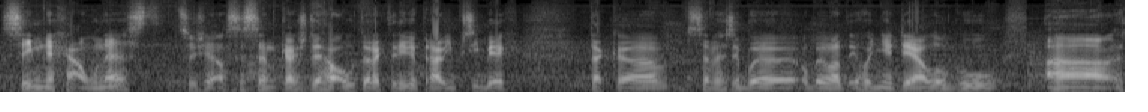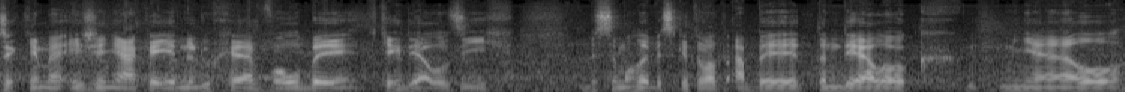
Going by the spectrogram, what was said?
se jim nechá unést, což je asi sen každého autora, který vypráví příběh, tak eh, se ve hře bude objevovat i hodně dialogů a řekněme i, že nějaké jednoduché volby v těch dialozích by se mohly vyskytovat, aby ten dialog měl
